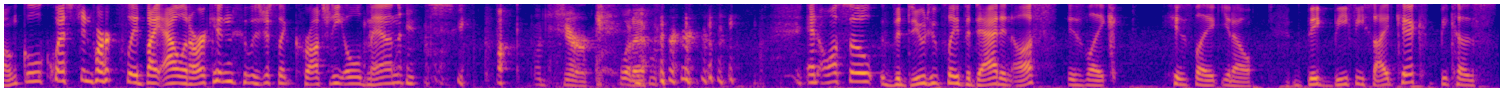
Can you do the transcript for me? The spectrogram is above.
uncle question mark played by alan arkin who is just like crotchety old man Fuck, sure, whatever. and also the dude who played the dad in us is like his like you know big beefy sidekick because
